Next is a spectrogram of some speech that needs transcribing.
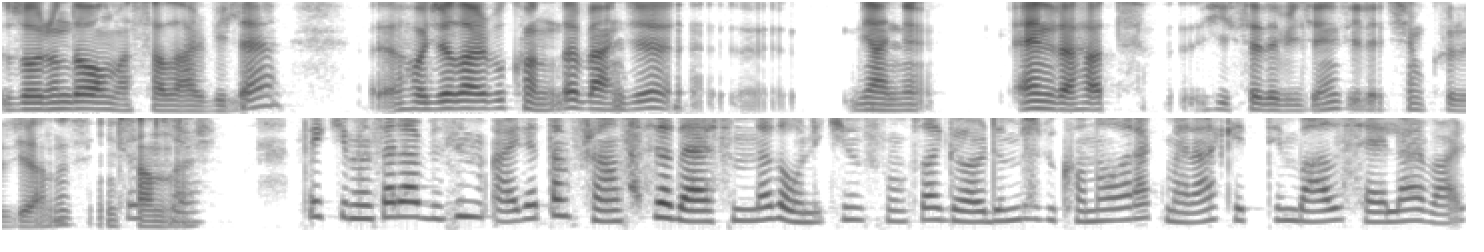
Zorunda olmasalar bile. E, hocalar bu konuda bence e, yani en rahat hissedebileceğiniz iletişim kuracağınız insanlar. Peki mesela bizim ayrıca Fransızca dersinde de 12. sınıfta gördüğümüz bir konu olarak merak ettiğim bazı şeyler var.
